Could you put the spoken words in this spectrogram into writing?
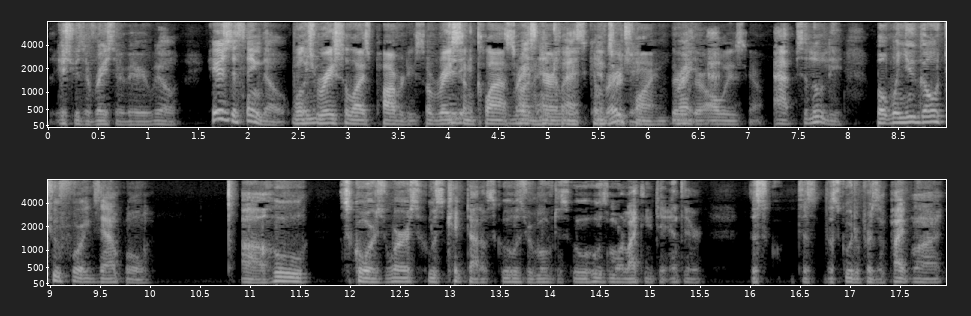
the issues of race are very real. Here's the thing, though. Well, it's you- racialized poverty. So race and class race are and inherently class converging. intertwined. They're, Right. they're always, yeah. Absolutely. But when you go to, for example, uh, who scores worse, who's kicked out of school, who's removed to school, who's more likely to enter the, the school to prison pipeline,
